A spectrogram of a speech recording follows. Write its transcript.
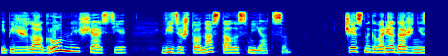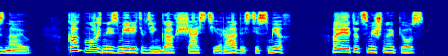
и пережила огромное счастье, видя, что она стала смеяться. Честно говоря, даже не знаю, как можно измерить в деньгах счастье, радость и смех, а этот смешной пес.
